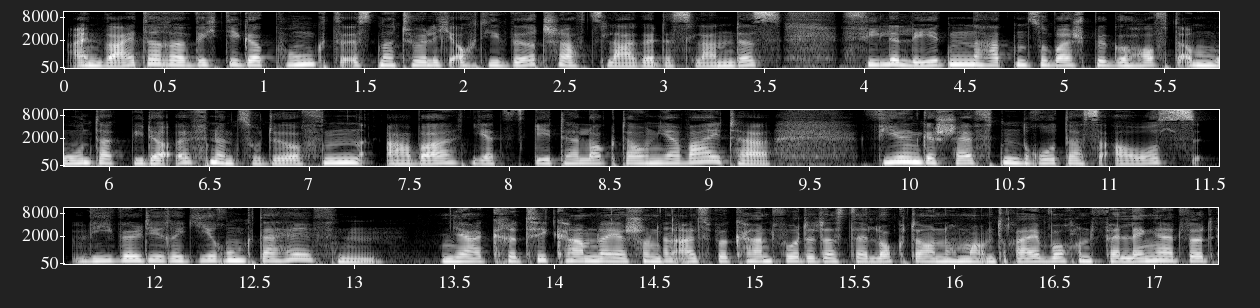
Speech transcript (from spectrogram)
Ein weiterer wichtiger Punkt ist natürlich auch die Wirtschaftslage des Landes. Viele Läden hatten zum Beispiel gehofft, am Montag wieder öffnen zu dürfen, aber jetzt geht der Lockdown ja weiter. Vielen Geschäften droht das aus. Wie will die Regierung da helfen? Ja, Kritik kam da ja schon, als bekannt wurde, dass der Lockdown noch mal um drei Wochen verlängert wird.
